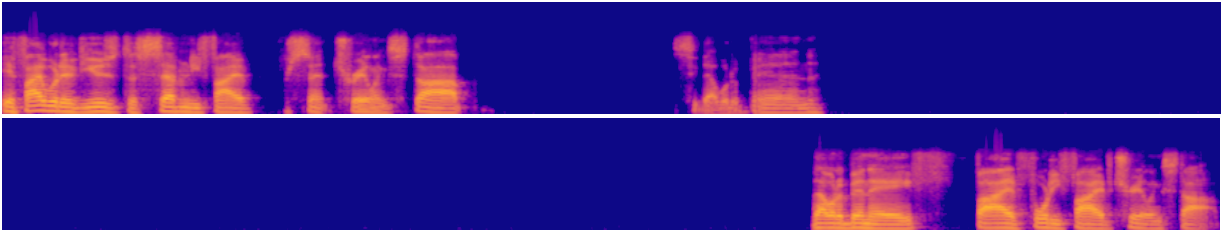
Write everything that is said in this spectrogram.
if I would have used the 75% trailing stop, see, that would have been that would have been a 545 trailing stop.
